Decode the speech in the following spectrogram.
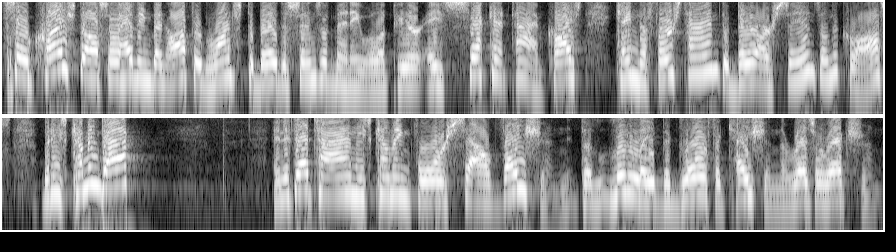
So Christ also, having been offered once to bear the sins of many, will appear a second time. Christ came the first time to bear our sins on the cross, but he's coming back. And at that time, he's coming for salvation, the, literally the glorification, the resurrection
